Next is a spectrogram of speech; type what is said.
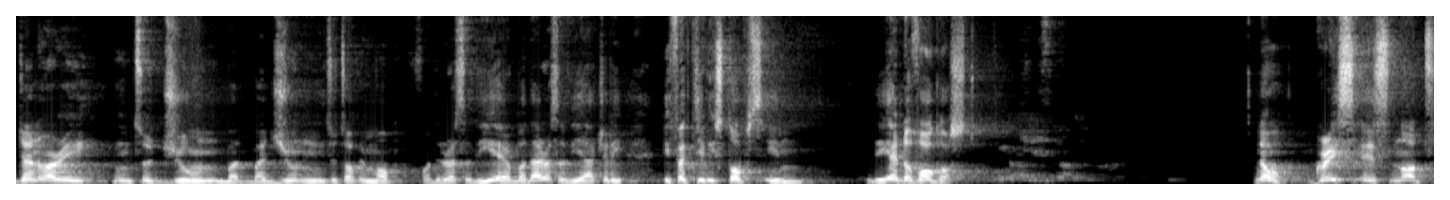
January into June, but by June you need to top him up for the rest of the year. But that rest of the year actually effectively stops in the end of August. No, grace is not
